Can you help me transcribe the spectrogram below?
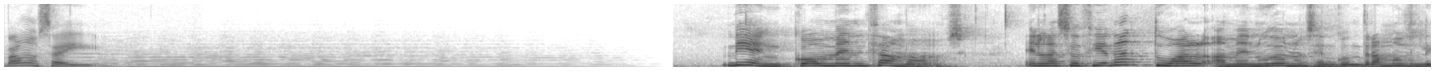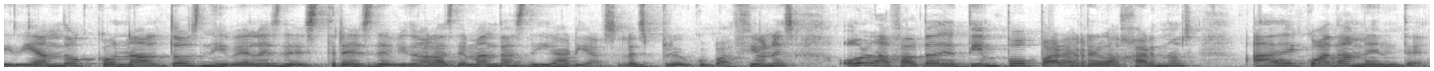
Vamos ahí. Bien, comenzamos. En la sociedad actual a menudo nos encontramos lidiando con altos niveles de estrés debido a las demandas diarias, las preocupaciones o la falta de tiempo para relajarnos adecuadamente.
